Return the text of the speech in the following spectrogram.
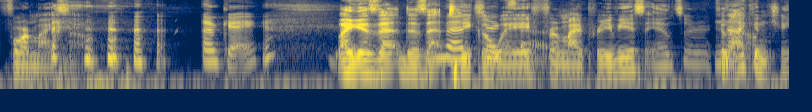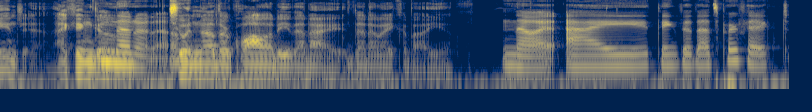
for myself. okay. Like, is that does that, That take away out. from my previous answer? Because I can change it. I can go No, no, no. to another quality that I that I like about you. No, I, I think that that's perfect.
